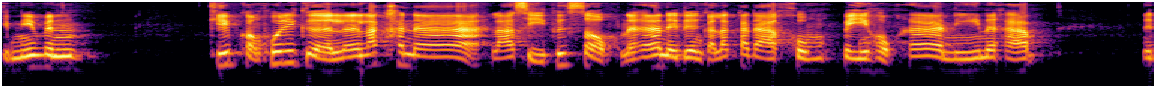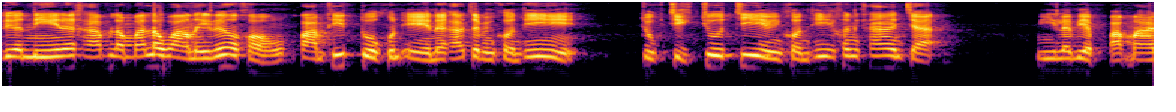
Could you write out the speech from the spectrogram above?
คลิปนี้เป็นคลิปของผู้ที่เกิดในลัคนาราศีพฤษภนะฮะในเดือนกรกฎาคมปี 65 นี้นะครับ ในเดือนนี้นะครับเรามัดระวังในเรื่องของความที่ตัวคุณเองนะครับ จะเป็นคนที่จุกจิกจู้จี้เป็นคนที่ค่อนข้างจะมีระเบียบประมาณ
